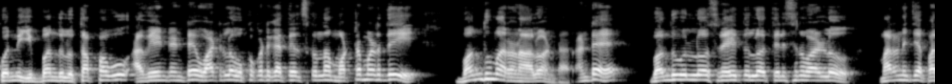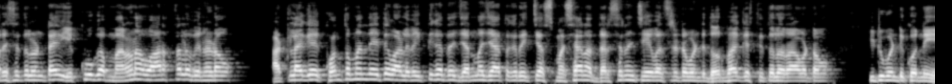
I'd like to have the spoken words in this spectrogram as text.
కొన్ని ఇబ్బందులు తప్పవు. అవేంటంటే వాటిలో ఒక్కొక్కటిగా తెలుసుకుందాం. మొట్టమొదటిది బంధు మరణాలు అంటారు. అంటే బంధువుల్లో స్నేహితుల్లో తెలిసిన వాళ్ళు మరణించే పరిస్థితులు ఉంటాయి ఎక్కువగా మరణ వార్తలు వినడం అట్లాగే కొంతమంది అయితే వాళ్ళ వ్యక్తిగత జన్మజాతకరీత్యా శ్మశాన దర్శనం చేయవలసినటువంటి దౌర్భాగ్య స్థితిలో రావటం ఇటువంటి కొన్ని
